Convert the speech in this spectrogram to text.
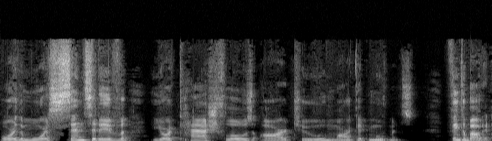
or the more sensitive your cash flows are to market movements. Think about it.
